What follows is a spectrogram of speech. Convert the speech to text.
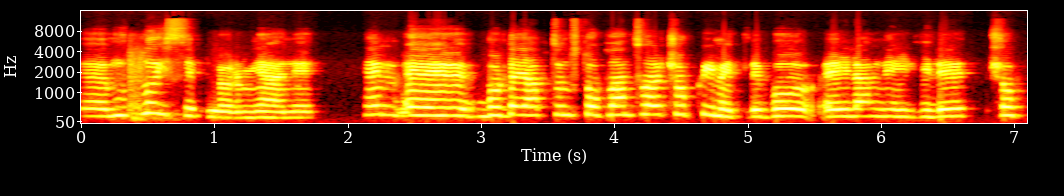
e, mutlu hissediyorum yani. Hem e, burada yaptığımız toplantılar çok kıymetli. Bu eylemle ilgili çok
